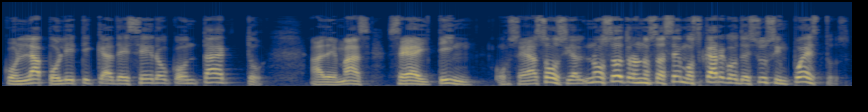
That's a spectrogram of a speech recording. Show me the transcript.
con la política de cero contacto. Además, sea ITIN, o sea social, nosotros nos hacemos cargo de sus impuestos.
